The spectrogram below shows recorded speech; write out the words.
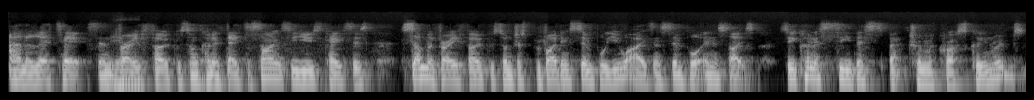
analytics and yeah. very focused on kind of data science use cases. Some are very focused on just providing simple UIs and simple insights. So you kind of see this spectrum across clean rooms.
